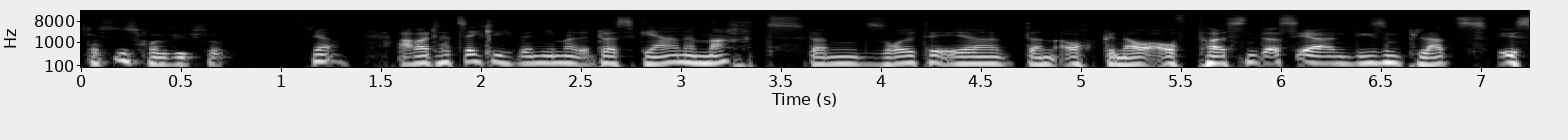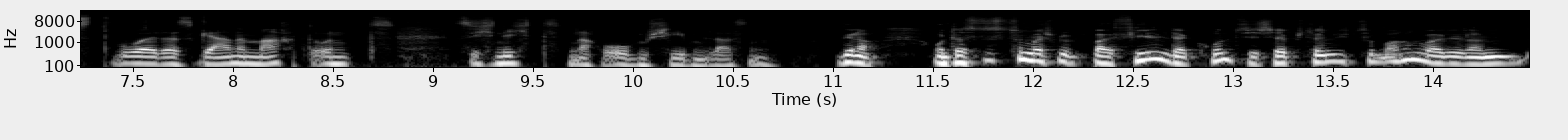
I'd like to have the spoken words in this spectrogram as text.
das ist häufig so. Ja, aber tatsächlich, wenn jemand etwas gerne macht, dann sollte er dann auch genau aufpassen, dass er an diesem Platz ist, wo er das gerne macht und sich nicht nach oben schieben lassen. Genau. Und das ist zum Beispiel bei vielen der Grund, sich selbstständig zu machen, weil die dann,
